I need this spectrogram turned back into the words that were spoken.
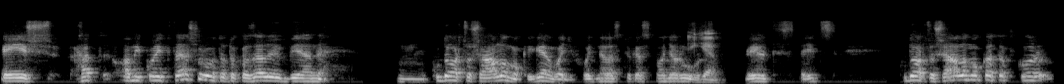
És hát amikor itt felsoroltatok az előbb ilyen hm, kudarcos államok, igen, vagy hogy neveztük ezt magyarul? Igen. Failed states. Kudarcos államokat, akkor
